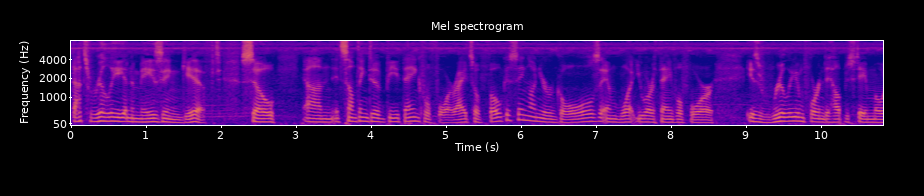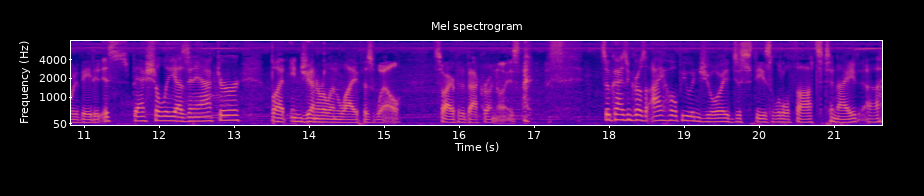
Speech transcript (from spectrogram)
that's really an amazing gift. So um, it's something to be thankful for, right? So, focusing on your goals and what you are thankful for is really important to help you stay motivated, especially as an actor, but in general in life as well. Sorry for the background noise. so, guys and girls, I hope you enjoyed just these little thoughts tonight. Uh,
